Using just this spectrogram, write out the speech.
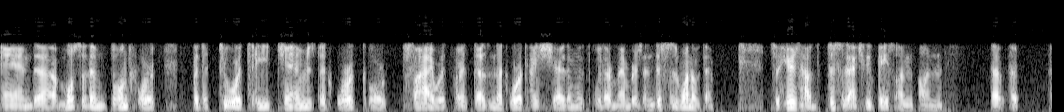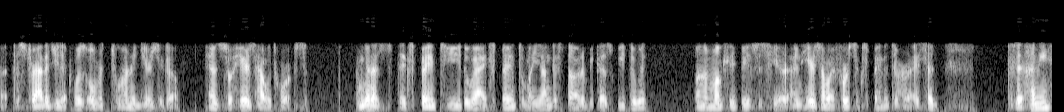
and uh, most of them don't work. But the two or three gems that work, or five or, or a dozen that work, I share them with, with our members. And this is one of them. So here's how this is actually based on on a, a, a strategy that was over 200 years ago. And so here's how it works. I'm going to explain to you the way I explain it to my youngest daughter because we do it on a monthly basis here. And here's how I first explained it to her. I said, I said, honey,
